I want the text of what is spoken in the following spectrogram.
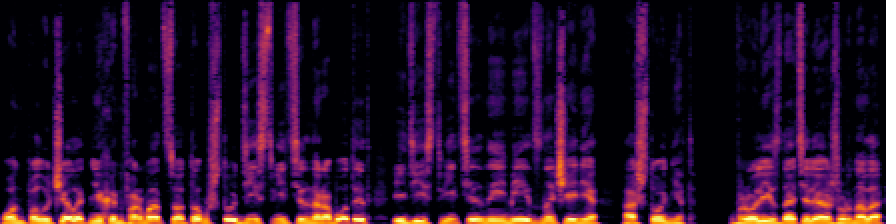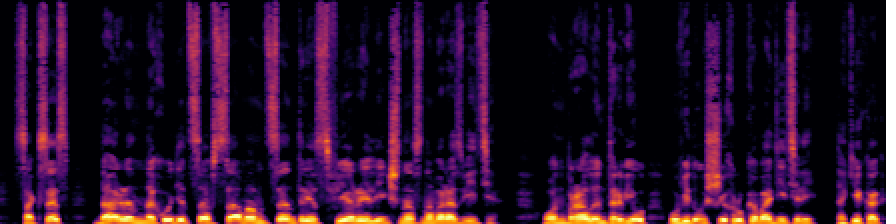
он получал от них информацию о том, что действительно работает и действительно имеет значение, а что нет. В роли издателя журнала Success Даррен находится в самом центре сферы личностного развития. Он брал интервью у ведущих руководителей, таких как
